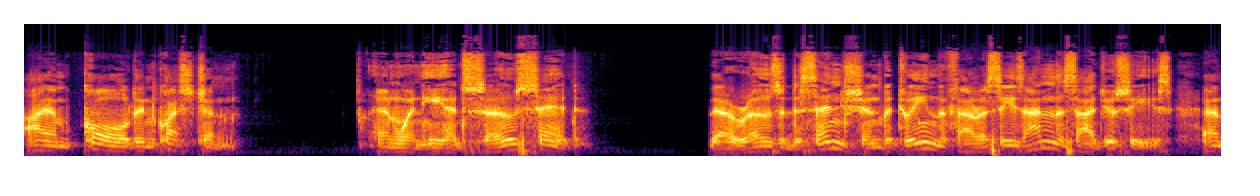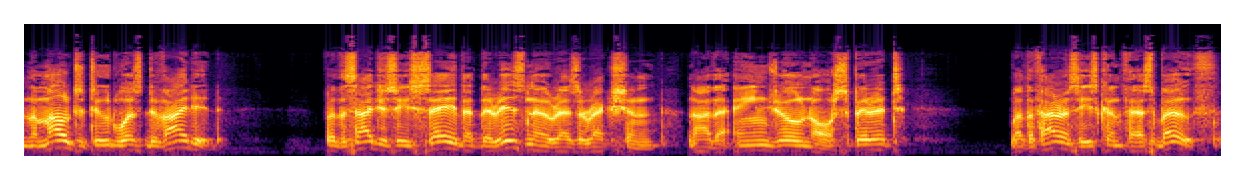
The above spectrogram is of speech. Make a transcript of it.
I am called in question. And when he had so said, there arose a dissension between the Pharisees and the Sadducees, and the multitude was divided. For the Sadducees say that there is no resurrection, neither angel nor spirit, but the Pharisees confess both.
